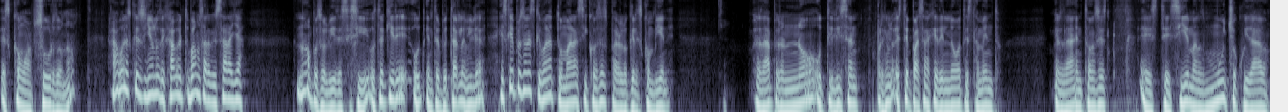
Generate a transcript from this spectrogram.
Es como absurdo, ¿no? Ah, bueno, es que el Señor lo dejaba, vamos a regresar allá. No, pues olvídese, si usted quiere interpretar la Biblia, es que hay personas que van a tomar así cosas para lo que les conviene, ¿verdad? Pero no utilizan, por ejemplo, este pasaje del Nuevo Testamento, ¿verdad? Entonces, este, sí, hermanos, mucho cuidado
